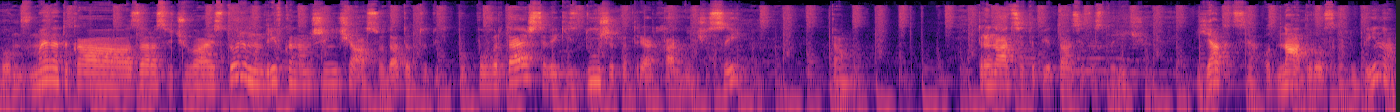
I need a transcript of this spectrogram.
бо в мене така зараз відчуваю історію мандрівка на машині часу. Да? Тобто ти повертаєшся в якісь дуже патріархальні часи, там 13-15 сторіччя. Як це одна доросла людина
